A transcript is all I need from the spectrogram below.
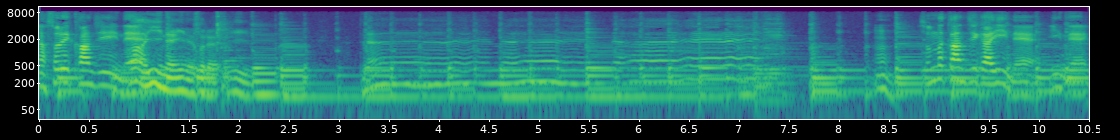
タなそれ感じいいね。あいいねいいねそれ。いい。うん。そんな感じがいいね。いいねね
